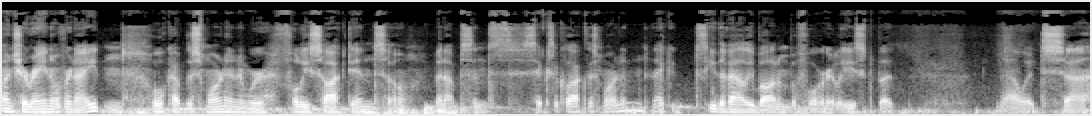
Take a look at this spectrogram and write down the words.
bunch of rain overnight and woke up this morning and we're fully socked in. So been up since six o'clock this morning. I could see the valley bottom before at least, but now it's uh,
